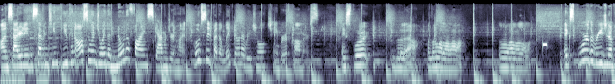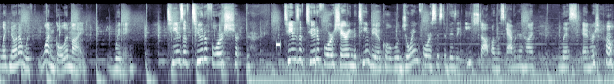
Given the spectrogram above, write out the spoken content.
On Saturday the 17th, you can also enjoy the Nona Find Scavenger Hunt, hosted by the Lake Nona Regional Chamber of Commerce. Explore. Explore the region of Lake Nona with one goal in mind winning. Teams of two to four. Teams of two to four sharing the team vehicle will join forces to visit each stop on the scavenger hunt list and return.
